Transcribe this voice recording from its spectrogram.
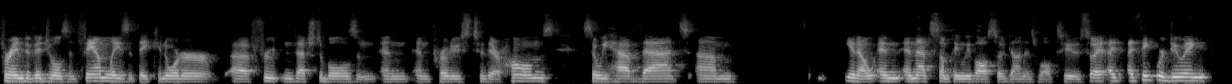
for individuals and families that they can order uh, fruit and vegetables and, and, and produce to their homes so we have that um, you know, and and that's something we've also done as well too. So I, I think we're doing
